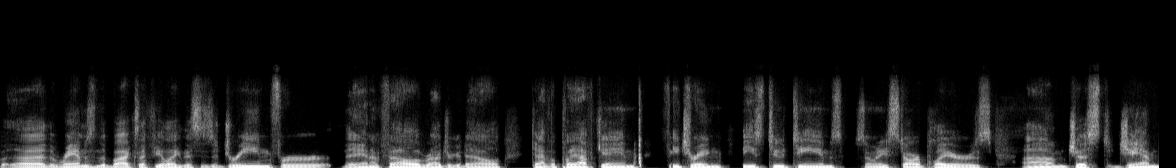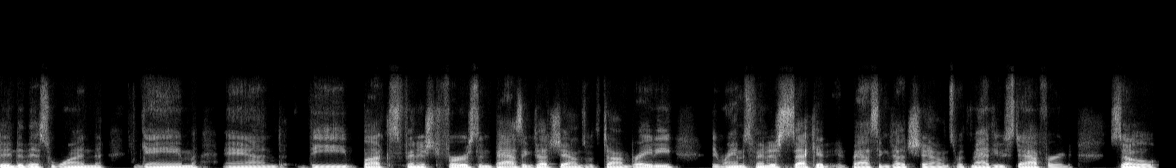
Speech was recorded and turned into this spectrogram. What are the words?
uh, the Rams and the Bucks. I feel like this is a dream for the NFL. Roger Goodell to have a playoff game featuring these two teams, so many star players um, just jammed into this one game. And the Bucks finished first in passing touchdowns with Tom Brady. The Rams finished second in passing touchdowns with Matthew Stafford. So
